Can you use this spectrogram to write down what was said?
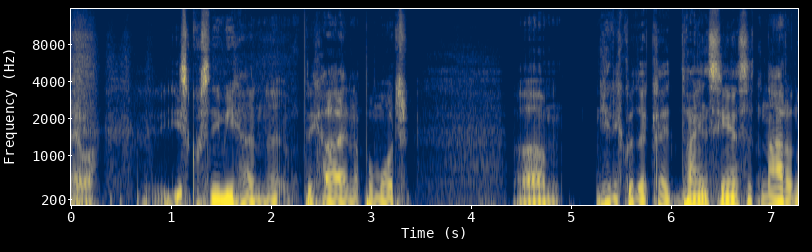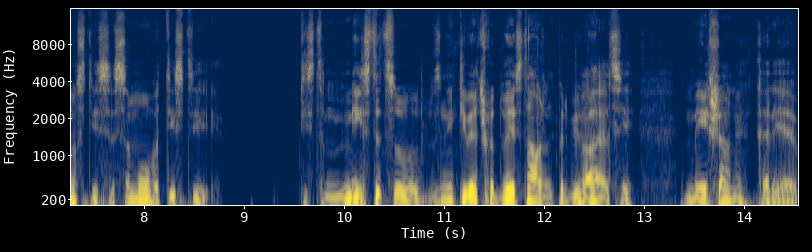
Evo, izkusni Mihan prihaja na pomoč. Um, je rekel, da kaj 72 narodnosti se samo v tisti, tistem mestecu z nekaj več kot 20 prebivalci meša, ne, kar je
